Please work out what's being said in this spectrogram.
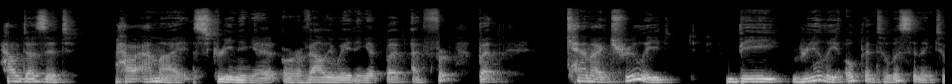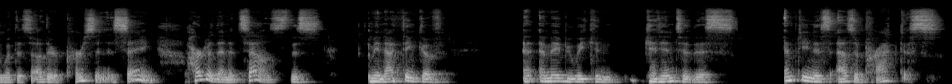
how does it how am i screening it or evaluating it? But at first but can i truly be really open to listening to what this other person is saying? Harder than it sounds this i mean i think of and, maybe we can get into this emptiness as a practice,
